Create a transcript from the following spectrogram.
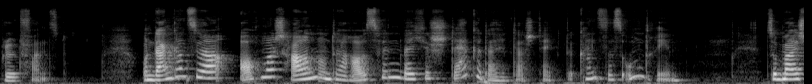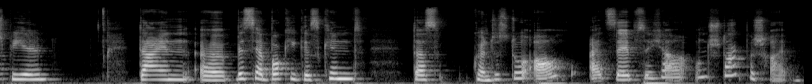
blöd fandst. Und dann kannst du ja auch mal schauen und herausfinden, welche Stärke dahinter steckt. Du kannst das umdrehen. Zum Beispiel dein äh, bisher bockiges Kind, das könntest du auch als selbstsicher und stark beschreiben.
